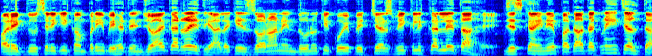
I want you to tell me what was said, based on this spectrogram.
और एक दूसरे की कंपनी बेहद एंजॉय कर रहे थे। हालाँकि इस दौरान इन दोनों की कोई पिक्चर्स भी क्लिक कर लेता है, जिसका इन्हें पता तक नहीं चलता।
